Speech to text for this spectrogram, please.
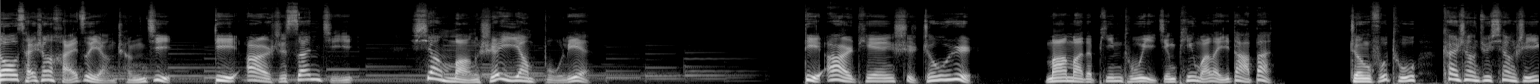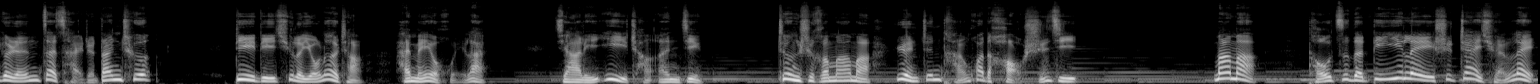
高财商孩子养成记第二十三集：像蟒蛇一样捕猎。第二天是周日，妈妈的拼图已经拼完了一大半，整幅图看上去像是一个人在踩着单车。弟弟去了游乐场，还没有回来，家里异常安静，正是和妈妈认真谈话的好时机。妈妈。投资的第一类是债权类，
